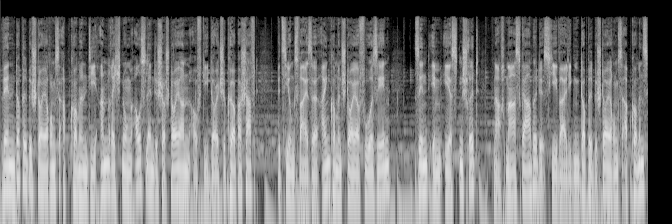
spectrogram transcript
Wenn Doppelbesteuerungsabkommen die Anrechnung ausländischer Steuern auf die deutsche Körperschaft bzw. Einkommensteuer vorsehen, sind im ersten Schritt nach Maßgabe des jeweiligen Doppelbesteuerungsabkommens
